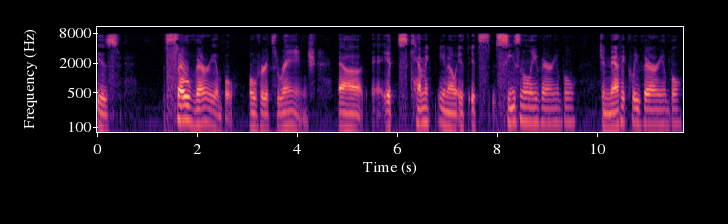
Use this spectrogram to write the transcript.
is so variable over its range. Uh, it's chemic, you know, it, it's seasonally variable, genetically variable,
